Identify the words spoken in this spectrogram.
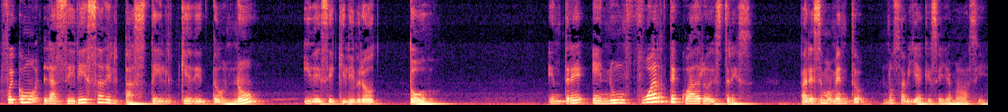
Fue como la cereza del pastel que detonó y desequilibró todo. Entré en un fuerte cuadro de estrés. Para ese momento no sabía que se llamaba así.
